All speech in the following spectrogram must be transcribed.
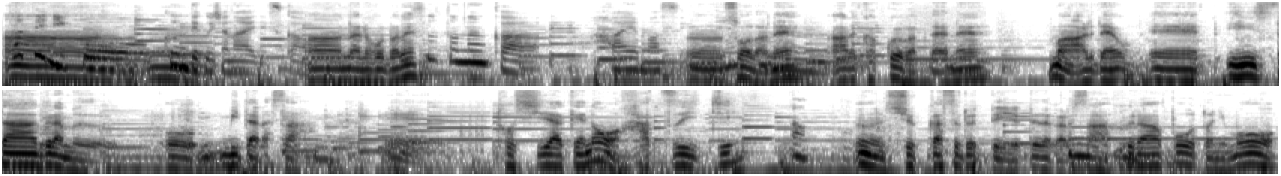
縦にこうんう組んでいくじゃないですか、ああなるほどね。そうするとなんか映えますよね、うんそうだね。うん。あれかっこよかったよね。まああれだよ。えーインスタグラムを見たらさうん。えー年明けの初市あ。うん、出荷するって言ってたからさ、うんフラーポートにも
